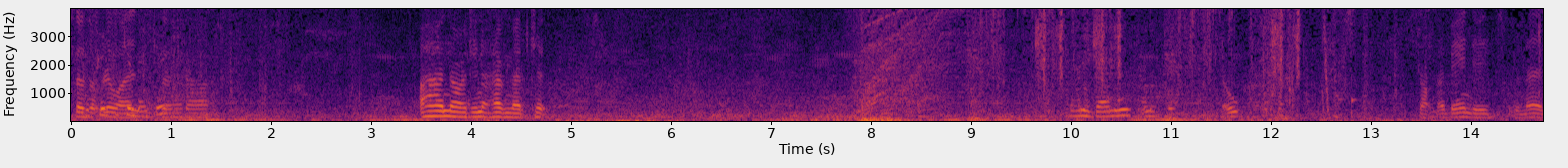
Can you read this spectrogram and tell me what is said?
bitch doesn't realize that. Uh, uh, no, I do not have a med kit. Do you have any bandies? Anything? Nope. Drop my band-aids for the meds.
